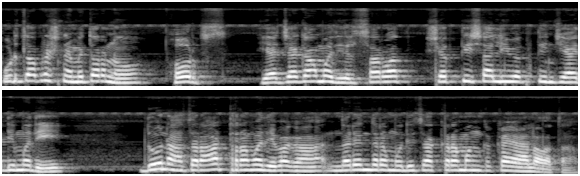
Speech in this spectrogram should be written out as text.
पुढचा प्रश्न मित्रांनो फोर्ब्स या जगामधील सर्वात शक्तिशाली व्यक्तींच्या यादीमध्ये दोन हजार अठरामध्ये बघा नरेंद्र मोदीचा क्रमांक काय आला होता?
